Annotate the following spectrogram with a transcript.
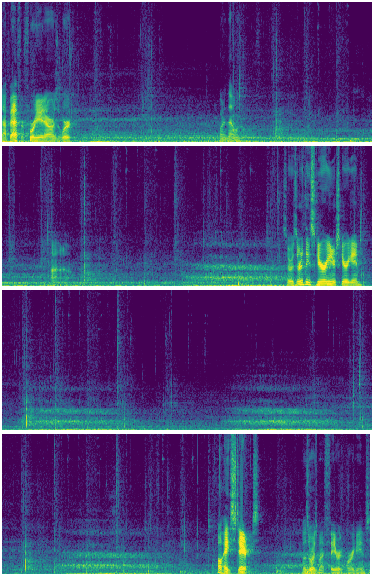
Not bad for 48 hours of work. Why didn't that one go off? I don't know. So is there anything scary in your scary game? Oh, hey, stairs. Those are always my favorite horror games.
